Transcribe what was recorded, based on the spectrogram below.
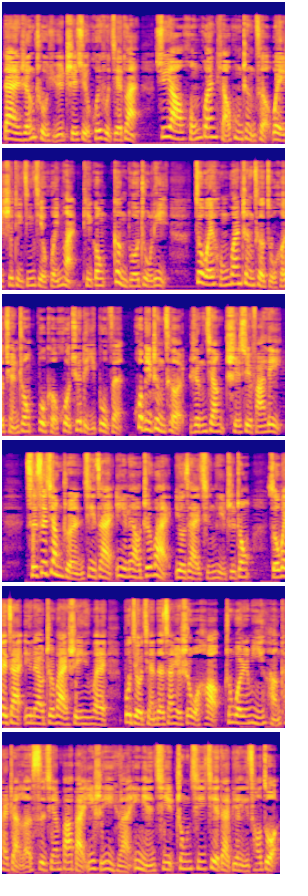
但仍处于持续恢复阶段，需要宏观调控政策为实体经济回暖提供更多助力。作为宏观政策组合拳中不可或缺的一部分，货币政策仍将持续发力。此次降准既在意料之外，又在情理之中。所谓在意料之外，是因为不久前的三月十五号，中国人民银行开展了四千八百一十亿元一年期中期借贷便利操作。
